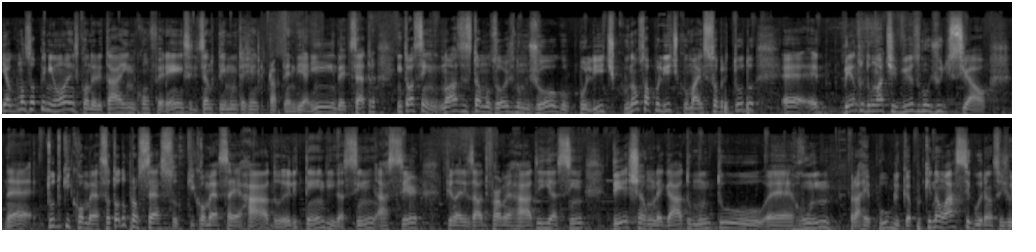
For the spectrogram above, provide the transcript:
em algumas opiniões quando ele está em conferência, dizendo que tem muita gente para aprender ainda, etc. Então, assim, nós estamos hoje num jogo político, não só político, mas sobretudo é, é dentro de um ativismo judicial, né? Tudo que começa, todo processo que começa errado, ele tende assim a ser finalizado de forma errada e assim deixa um legado muito é, ruim para a República, porque não há segurança jurídica.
